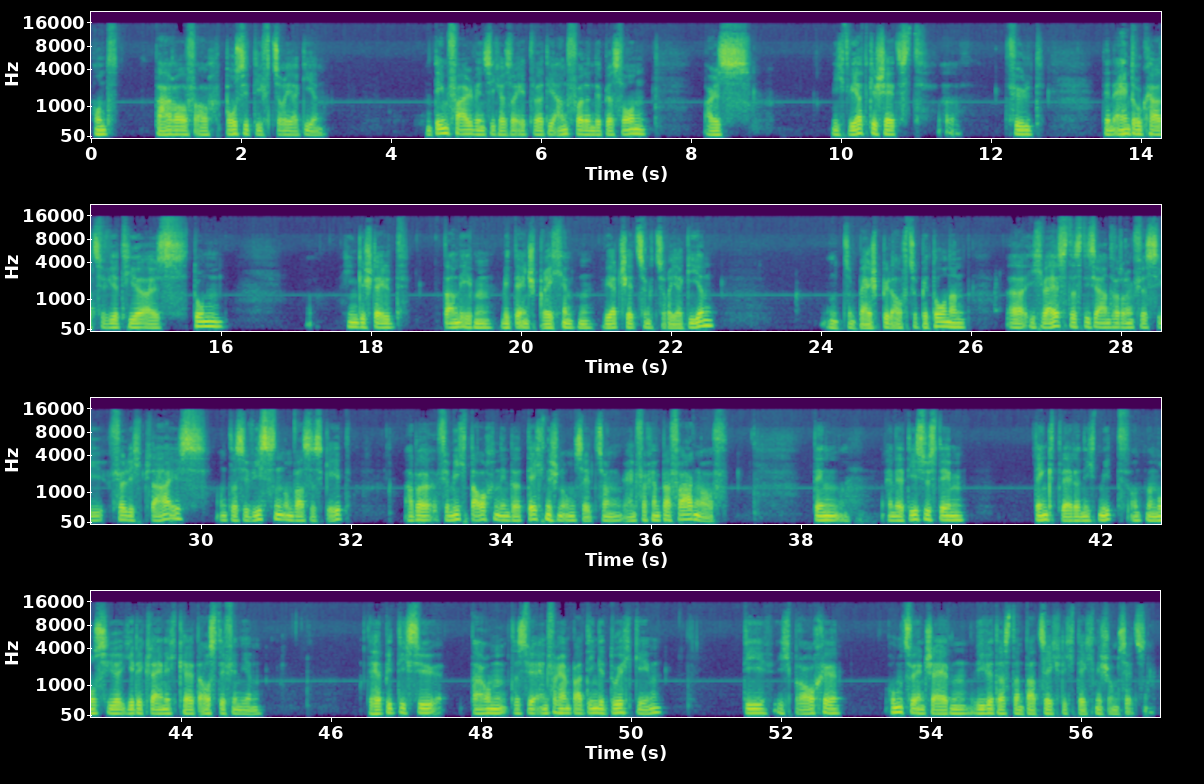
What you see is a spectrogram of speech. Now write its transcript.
und darauf auch positiv zu reagieren. In dem Fall, wenn sich also etwa die anfordernde Person als nicht wertgeschätzt äh, fühlt, den Eindruck hat, sie wird hier als dumm hingestellt, dann eben mit der entsprechenden Wertschätzung zu reagieren und zum Beispiel auch zu betonen, äh, ich weiß, dass diese Anforderung für Sie völlig klar ist und dass Sie wissen, um was es geht. Aber für mich tauchen in der technischen Umsetzung einfach ein paar Fragen auf. Denn ein IT-System denkt leider nicht mit und man muss hier jede Kleinigkeit ausdefinieren. Daher bitte ich Sie darum, dass wir einfach ein paar Dinge durchgehen, die ich brauche, um zu entscheiden, wie wir das dann tatsächlich technisch umsetzen.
